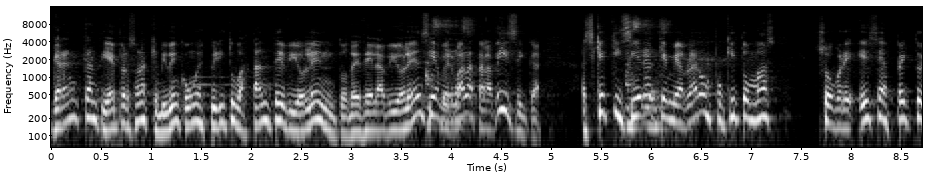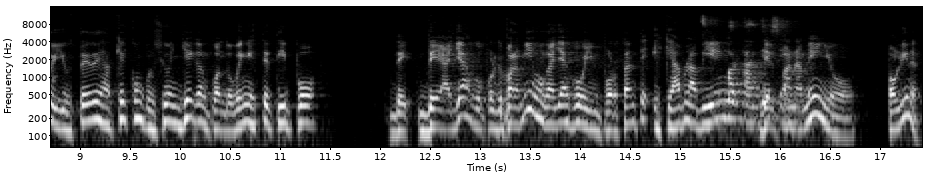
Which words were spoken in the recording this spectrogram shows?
gran cantidad de personas que viven con un espíritu bastante violento, desde la violencia verbal hasta la física. Así que quisiera que me hablara un poquito más sobre ese aspecto y ustedes a qué conclusión llegan cuando ven este tipo de de, hallazgo, porque para mí es un hallazgo importante y que habla bien del panameño. Paulina.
